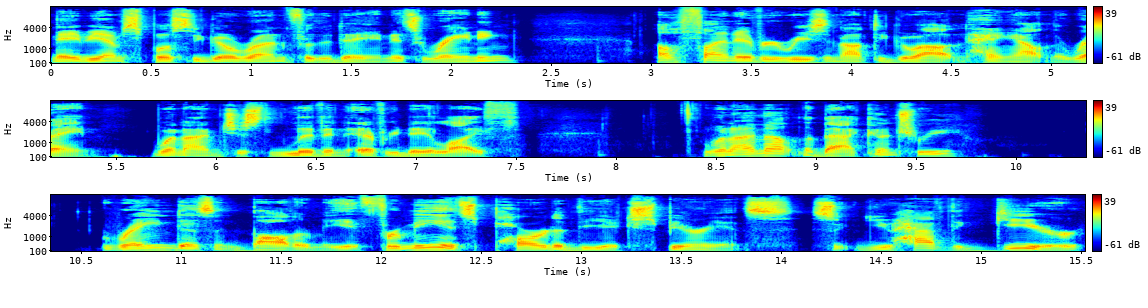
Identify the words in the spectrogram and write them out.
maybe I'm supposed to go run for the day and it's raining. I'll find every reason not to go out and hang out in the rain when I'm just living everyday life. When I'm out in the backcountry, rain doesn't bother me. For me, it's part of the experience. So you have the gear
